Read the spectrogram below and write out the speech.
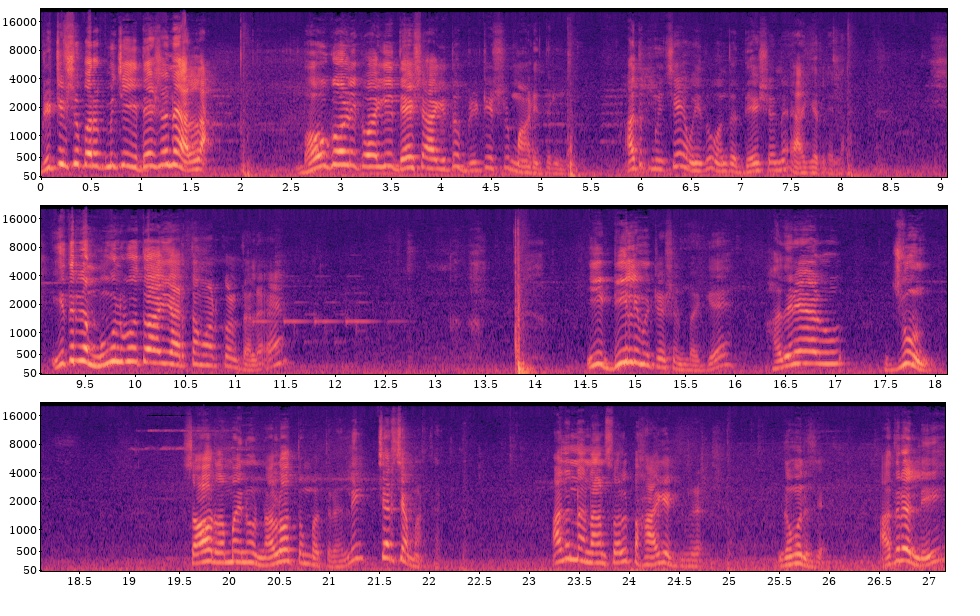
ಬ್ರಿಟಿಷು ಬರೋಕ್ಕೆ ಮುಂಚೆ ಈ ದೇಶನೇ ಅಲ್ಲ. ಭೌಗೋಳಿಕವಾಗಿ ದೇಶ ಆಗಿದ್ದು ಬ್ರಿಟಿಷರು ಮಾಡಿದ್ರಿಂದ. ಅದಕ್ಕೆ ಮುಂಚೆ ಇದು ಒಂದು ದೇಶನೇ ಆಗಿರಲಿಲ್ಲ. ಇದನ್ನು ಮೂಲಭೂತವಾಗಿ ಅರ್ಥ ಮಾಡ್ಕೊಳ್ದಲೆ ಈ ಡಿಲಿಮಿಟೇಷನ್ ಬಗ್ಗೆ ಹದಿನೇಳು ಜೂನ್ ಸಾವಿರದ ಒಂಬೈನೂರ ನಲವತ್ತೊಂಬತ್ತರಲ್ಲಿ ಚರ್ಚೆ ಮಾಡ್ತಾರೆ. ಅದನ್ನು ನಾನು ಸ್ವಲ್ಪ ಹಾಗೆ ಗಮನಿಸಿದೆ. ಅದರಲ್ಲಿ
